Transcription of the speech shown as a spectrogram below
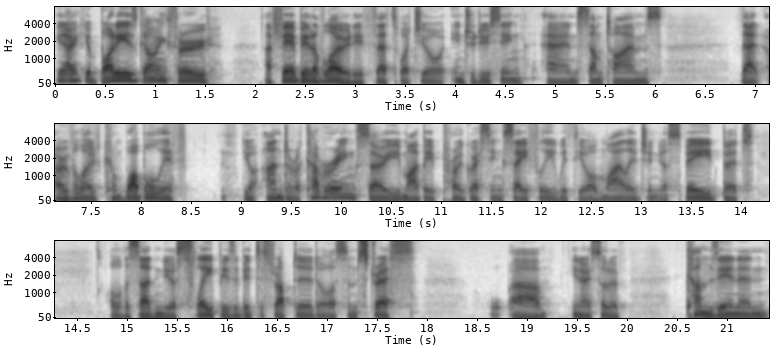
you know, your body is going through a fair bit of load if that's what you're introducing. And sometimes that overload can wobble if you're under recovering. So you might be progressing safely with your mileage and your speed, but all of a sudden your sleep is a bit disrupted or some stress, uh, you know, sort of comes in and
